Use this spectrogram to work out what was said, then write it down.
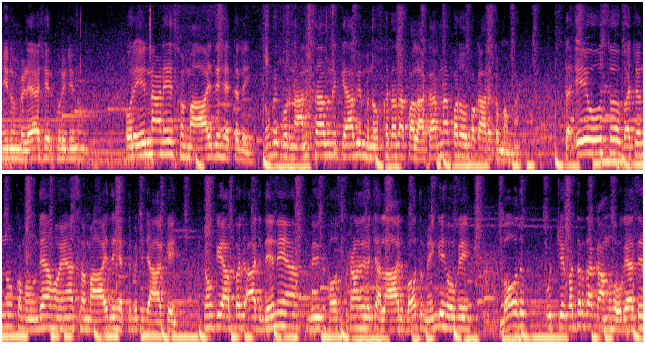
ਜੀ ਨੂੰ ਮਿਲਿਆ, ਸ਼ੇਰਪੁਰੀ ਜੀ ਨੂੰ। ਔਰ ਇਹਨਾਂ ਨੇ ਸਮਾਜ ਦੇ ਹਿੱਤ ਲਈ, ਕਿਉਂਕਿ ਗੁਰੂ ਨਾਨਕ ਸਾਹਿਬ ਨੇ ਕਿਹਾ ਵੀ ਮਨੁੱਖਤਾ ਦਾ ਭਲਾ ਕਰਨਾ, ਪਰ ਪਰਉਪਕਾਰ ਕਮਾਉਣਾ। ਤਾਂ ਇਹ ਉਸ ਵਚਨ ਨੂੰ ਕਮਾਉਂਦਿਆਂ ਹੋਇਆਂ ਸਮਾਜ ਦੇ ਹਿੱਤ ਵਿੱਚ ਜਾ ਕੇ, ਕਿਉਂਕਿ ਆਪ ਅੱਜ ਦੇਨੇ ਆ ਵੀ ਹਸਪਤਾਲਾਂ ਦੇ ਵਿੱਚ ਇਲਾਜ ਬਹੁਤ ਮਹਿੰਗੇ ਹੋ ਗਏ, ਬਹੁਤ ਉੱਚੇ ਪੱਧਰ ਦਾ ਕੰਮ ਹੋ ਗਿਆ ਤੇ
